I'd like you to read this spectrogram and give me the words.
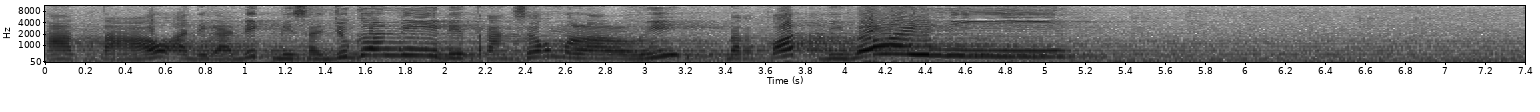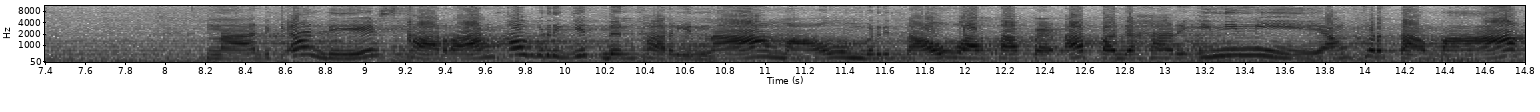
Atau adik-adik bisa juga nih ditransfer melalui barcode di bawah ini. Nah, adik-adik, sekarang Kak Brigit dan Karina mau memberitahu warta PA pada hari ini nih. Yang pertama,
